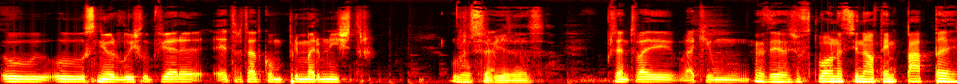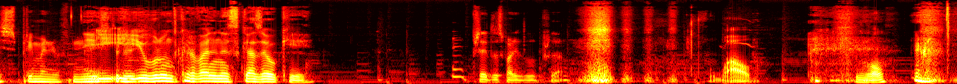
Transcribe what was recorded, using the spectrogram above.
o, o senhor Luís Filipe Vieira é tratado como primeiro-ministro. Não sabia dessa. Portanto, vai, aqui um. Meu Deus, o futebol nacional tem papas, E, primeiro-ministros. e o Bruno de Carvalho, nesse caso, é o quê? Presidente do Sporting do Portugal. Uau! Bom.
